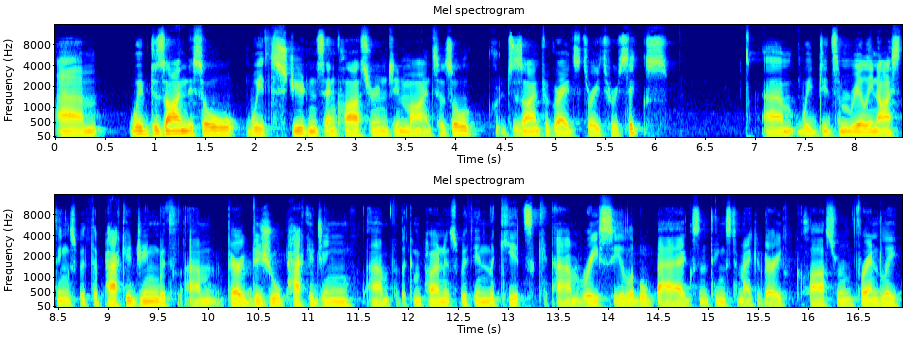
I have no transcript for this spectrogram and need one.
Um, we've designed this all with students and classrooms in mind. So it's all designed for grades three through six. Um, we did some really nice things with the packaging, with um, very visual packaging um, for the components within the kits, um, resealable bags and things to make it very classroom friendly.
